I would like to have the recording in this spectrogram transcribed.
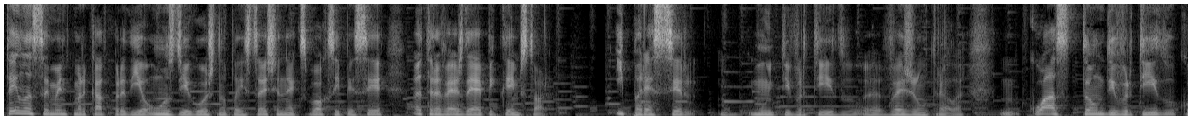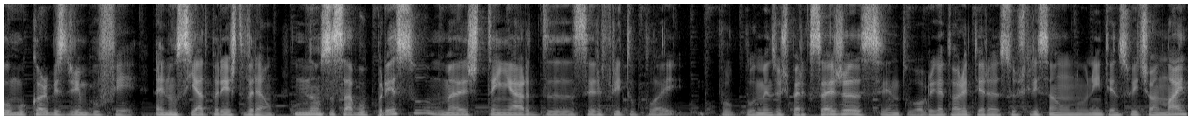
tem lançamento marcado para dia 11 de agosto na PlayStation, Xbox e PC através da Epic Game Store. E parece ser muito divertido, uh, vejam o trailer. Quase tão divertido como o Kirby's Dream Buffet, anunciado para este verão. Não se sabe o preço, mas tem ar de ser free to play. Pelo menos eu espero que seja, sendo obrigatório ter a subscrição no Nintendo Switch Online.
